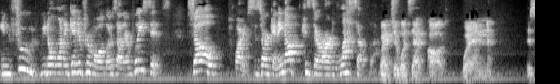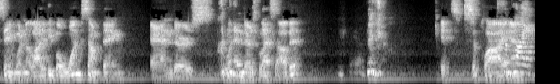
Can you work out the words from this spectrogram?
in food, we don't want to get it from all those other places. So prices are getting up because there are less of them. Right, so what's that called? When the same when a lot of people want something and there's and there's less of it, it's supply, and Supply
